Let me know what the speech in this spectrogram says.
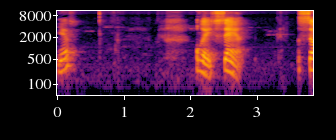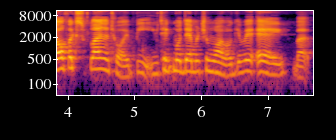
yes. Okay, sand. Self-explanatory. B. You take more damage than Wobble. Give it A, but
